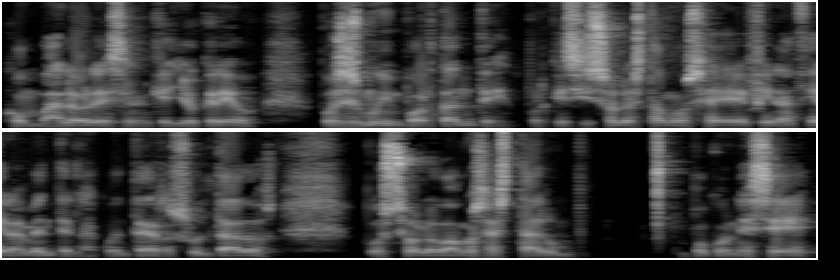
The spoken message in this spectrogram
con valores en el que yo creo, pues es muy importante, porque si solo estamos eh, financieramente en la cuenta de resultados, pues solo vamos a estar un, un poco en ese,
